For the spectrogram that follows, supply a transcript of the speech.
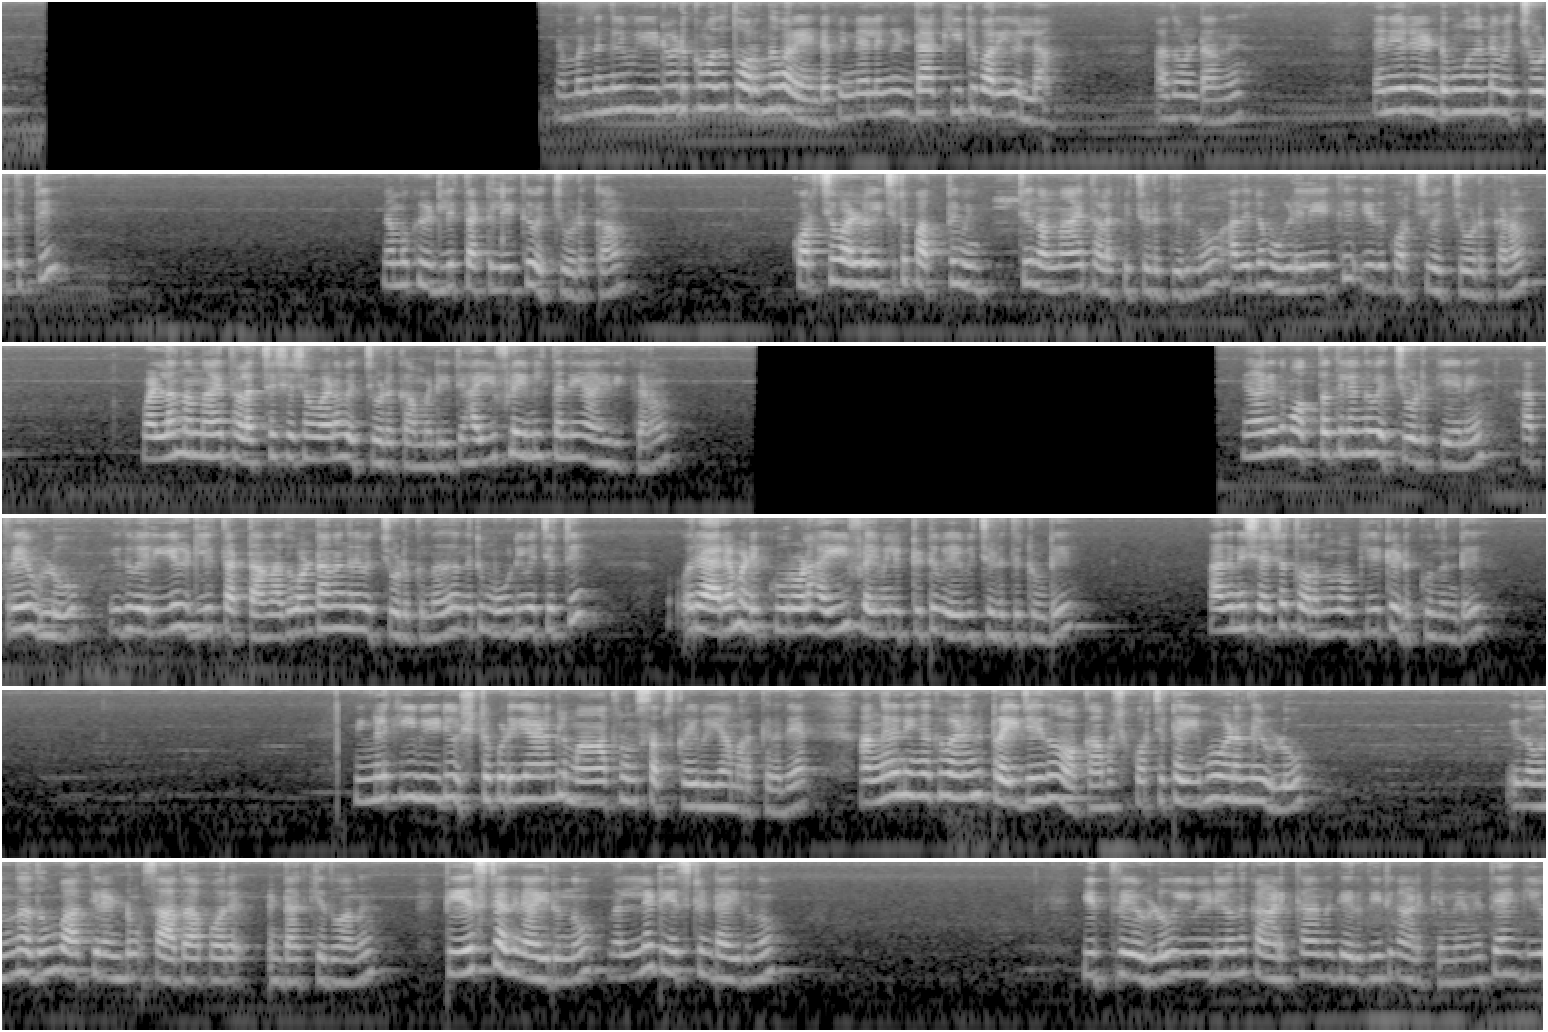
നമ്മൾ എന്തെങ്കിലും വീഡിയോ എടുക്കുമ്പോൾ അത് തുറന്ന് പറയണ്ടേ? പിന്നെ അല്ലെങ്കിൽ ഉണ്ടാക്കിയിട്ട് പറയുമല്ല അതുകൊണ്ടാണ്. ഞാൻ ഒരു രണ്ട് മൂന്നെണ്ണം വെച്ച് കൊടുത്തിട്ട് നമുക്ക് ഇഡ്ഡലി തട്ടിലേക്ക് വെച്ച് കൊടുക്കാം. കുറച്ച് വെള്ളം ഒഴിച്ചിട്ട് പത്ത് മിനിറ്റ് നന്നായി തിളപ്പിച്ചെടുത്തിരുന്നു. അതിന്റെ മുകളിലേക്ക് ഇത് കുറച്ച് വെച്ച് കൊടുക്കണം. വെള്ളം നന്നായി തിളച്ച ശേഷം വേണം വെച്ചു കൊടുക്കാൻ വേണ്ടിയിട്ട്. ഹൈ ഫ്ലെയിമിൽ തന്നെ ആയിരിക്കണം. ഞാനിത് മൊത്തത്തിൽ അങ്ങ് വെച്ച് കൊടുക്കേന്. അത്രേ ഉള്ളൂ. ഇത് വലിയ ഇഡ്ഡലി തട്ടാണ്. അതുകൊണ്ടാണ് അങ്ങനെ വെച്ച് കൊടുക്കുന്നത്. എന്നിട്ട് മൂടി വെച്ചിട്ട് ഒരു അരമണിക്കൂറോളം ഹൈ ഫ്ലെയിമിൽ ഇട്ടിട്ട് വേവിച്ചെടുത്തിട്ടുണ്ട്. അതിനുശേഷം തുറന്നു നോക്കിയിട്ട് എടുക്കുന്നുണ്ട്. നിങ്ങൾക്ക് ഈ വീഡിയോ ഇഷ്ടപ്പെടുകയാണെങ്കിൽ മാത്രം ഒന്ന് സബ്സ്ക്രൈബ് ചെയ്യാൻ മറക്കരുത്. അങ്ങനെ നിങ്ങൾക്ക് വേണമെങ്കിൽ ട്രൈ ചെയ്ത് നോക്കാം. പക്ഷെ കുറച്ച് ടൈം വേണമെന്നേ ഉള്ളൂ. ഇതൊന്നതും ബാക്കി രണ്ടും സാധാ പോലെ ഉണ്ടാക്കിയതുമാണ്. ടേസ്റ്റ് അതിനായിരുന്നു. നല്ല ടേസ്റ്റ് ഉണ്ടായിരുന്നു. ഇത്രയേ ഉള്ളൂ. ഈ വീഡിയോ ഒന്ന് കാണിക്കാമെന്ന് കരുതിയിട്ട് കാണിക്കുന്നതാണ് താങ്ക്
